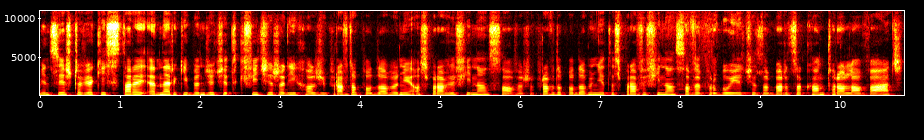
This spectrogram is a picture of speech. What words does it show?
Więc jeszcze w jakiejś starej energii będziecie tkwić, jeżeli chodzi prawdopodobnie o sprawy finansowe, że prawdopodobnie te sprawy finansowe próbujecie za bardzo kontrolować.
